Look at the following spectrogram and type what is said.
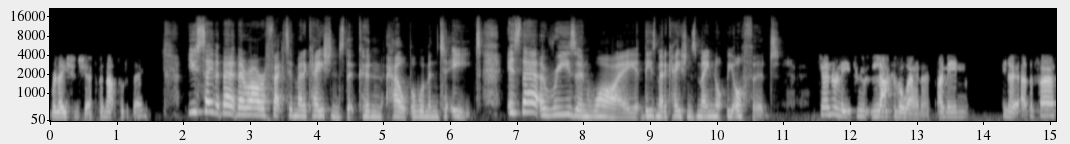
relationship and that sort of thing. You say that there, there are effective medications that can help a woman to eat. Is there a reason why these medications may not be offered? Generally, through lack of awareness. I mean, you know, at the first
